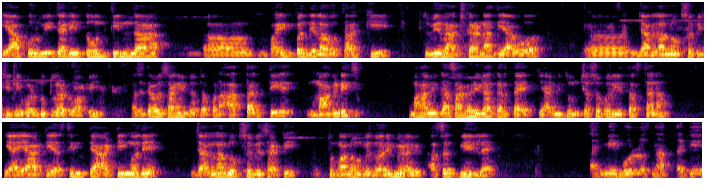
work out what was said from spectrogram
यापूर्वी त्यांनी दोन तीनदा वाईट पण दिला होता की तुम्ही राजकारणात यावं जालना लोकसभेची निवडणूक लढवावी असं त्यावेळी सांगितलं होतं. पण आता ते मागणीच महाविकास आघाडीला करतायत की आम्ही तुमच्यासोबत येत असताना या या अटी असतील. त्या अटीमध्ये जालना लोकसभेसाठी तुम्हाला उमेदवारी मिळावी असं लिहिलं आहे मी बोललोच ना आता की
